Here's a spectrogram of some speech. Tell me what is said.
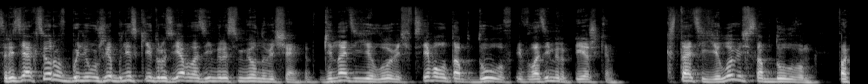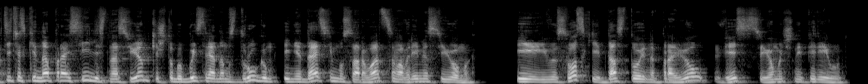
Среди актеров были уже близкие друзья Владимира Семеновича, Геннадий Елович, Всеволод Абдулов и Владимир Пешкин. Кстати, Елович с Абдуловым фактически напросились на съемки, чтобы быть рядом с другом и не дать ему сорваться во время съемок. И Высоцкий достойно провел весь съемочный период.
